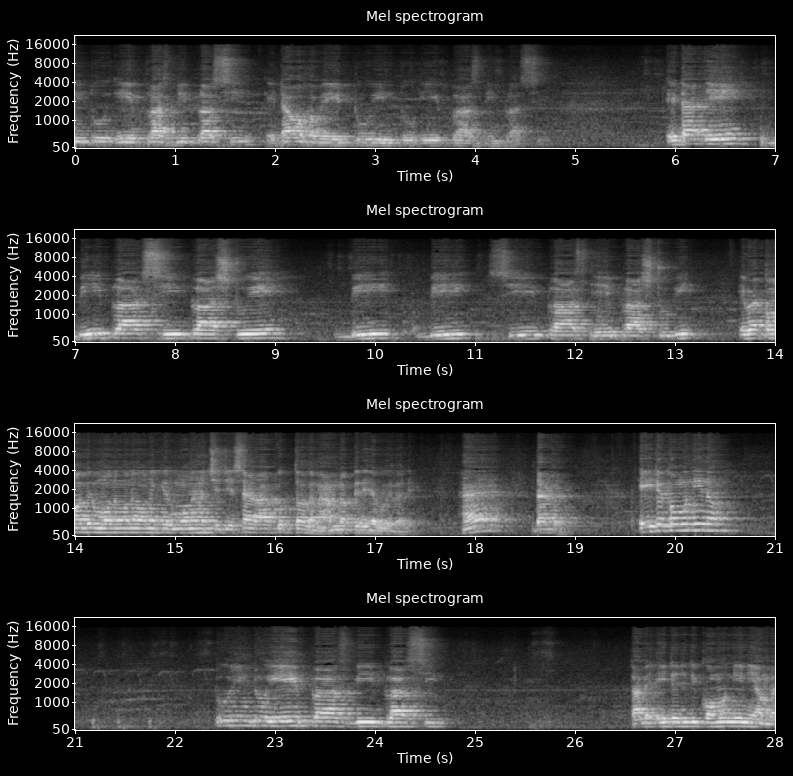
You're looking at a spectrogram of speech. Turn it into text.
into A plus B plus C এটাও হবে two into A plus B plus C এটা A B plus C plus two A B B C plus A plus two B এবার তোমাদের মনে মনে অনেকের মনে হচ্ছে যে, স্যার, আর করতে হবে না, আমরা পেরে যাব এবারে। হ্যাঁ? দেখো, এইটা কমন নিয়ে নাও। Two into A plus B plus C তাহলে এইটা যদি কমন নিয়ে নিই আমরা,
